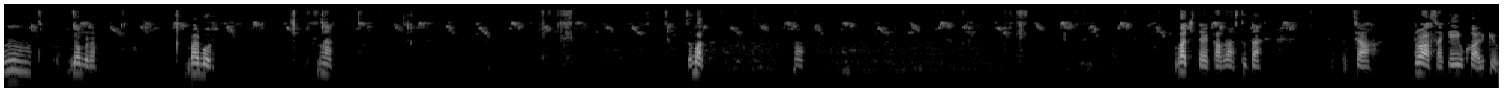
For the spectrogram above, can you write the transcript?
Добре. Барбос. На. Собак. На. Бачите, яка в нас тут ця траса Київ-Харків.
